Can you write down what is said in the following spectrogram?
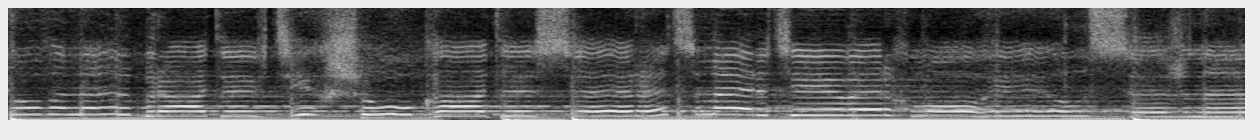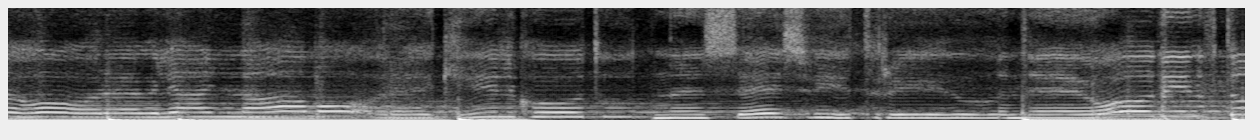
Човне, брате, втіх шукати серед смерті верх могил, все ж не горе, глянь на море, кілько тут несе світрил. Не один втонув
